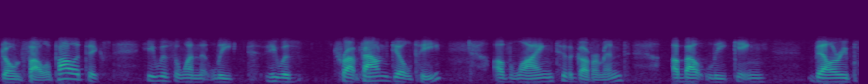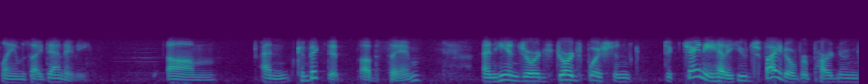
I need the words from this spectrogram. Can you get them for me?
don't follow politics, he was the one that leaked. He was tra- found guilty of lying to the government about leaking Valerie Plame's identity, um, and convicted of the same. And he and George George Bush and Dick Cheney had a huge fight over pardoning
